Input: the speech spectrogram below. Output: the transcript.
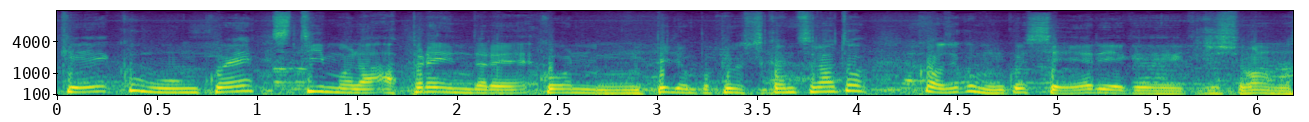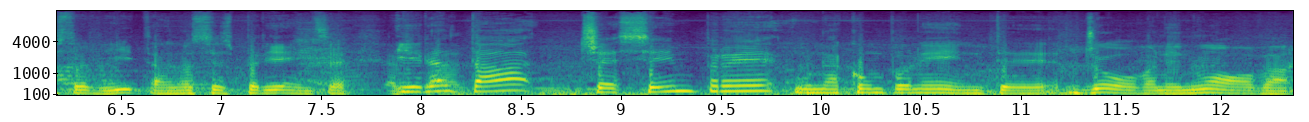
che comunque stimola a prendere con un piglio un po' più scanzonato cose comunque serie che, che ci sono nella nostra vita, nelle nostre esperienze. In realtà c'è sempre una componente giovane, nuova,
